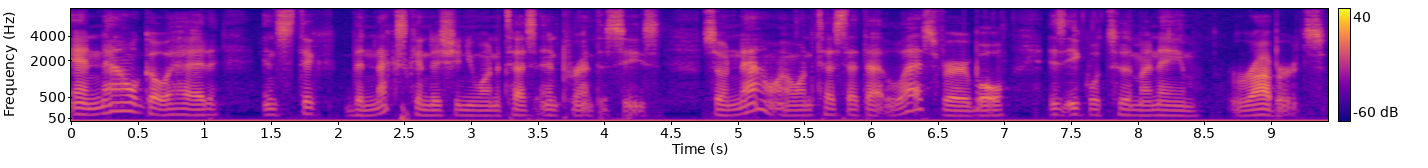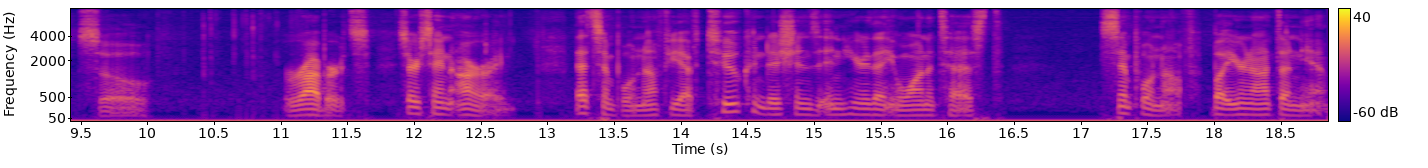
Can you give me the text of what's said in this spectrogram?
And now go ahead and stick the next condition you want to test in parentheses. So now I want to test that that last variable is equal to my name Roberts. So Roberts. So you're saying, alright, that's simple enough. You have two conditions in here that you want to test. Simple enough, but you're not done yet.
